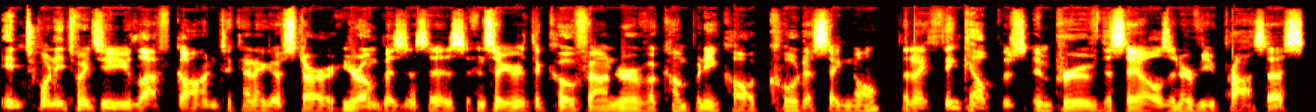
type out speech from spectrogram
in 2022, you left Gong to kind of go start your own businesses. And so you're the co founder of a company called Quota Signal that I think helps improve the sales interview process.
